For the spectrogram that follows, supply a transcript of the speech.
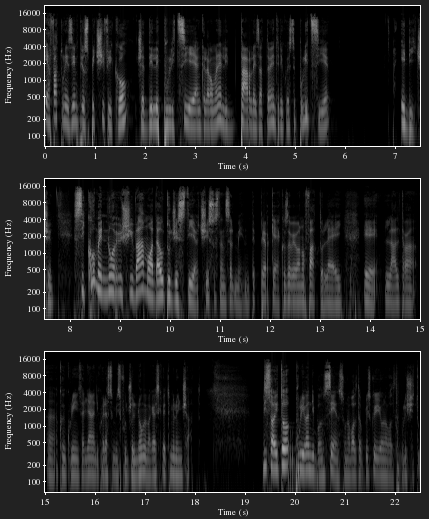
e ha fatto un esempio specifico, cioè delle pulizie, anche la Romanelli parla esattamente di queste pulizie, e dice: Siccome non riuscivamo ad autogestirci sostanzialmente, perché cosa avevano fatto lei e l'altra uh, coinquilina italiana di cui adesso mi sfugge il nome, magari scrivetemelo in chat. Di solito pulivano di buon senso, una volta pulisco io, una volta pulisci tu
